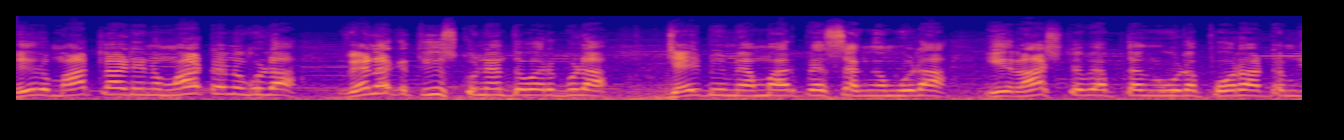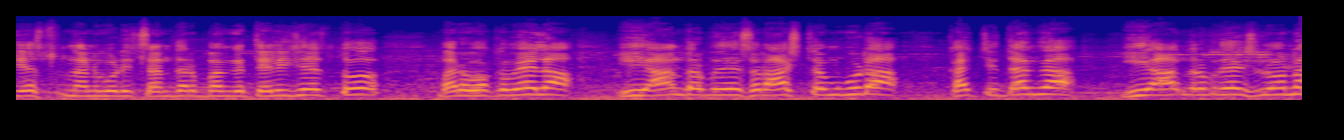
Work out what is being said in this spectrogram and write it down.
మీరు మాట్లాడిన మాటను కూడా వెనక్కి తీసుకునేంత వరకు కూడా జైబీఎం ఎంఆర్పిఎస్ సంఘం కూడా ఈ రాష్ట్ర వ్యాప్తంగా కూడా పోరాటం చేస్తుందని కూడా ఈ సందర్భంగా తెలియజేస్తూ మరి ఒకవేళ ఈ ఆంధ్రప్రదేశ్ రాష్ట్రం కూడా ఖచ్చితంగా ఈ ఆంధ్రప్రదేశ్లోన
